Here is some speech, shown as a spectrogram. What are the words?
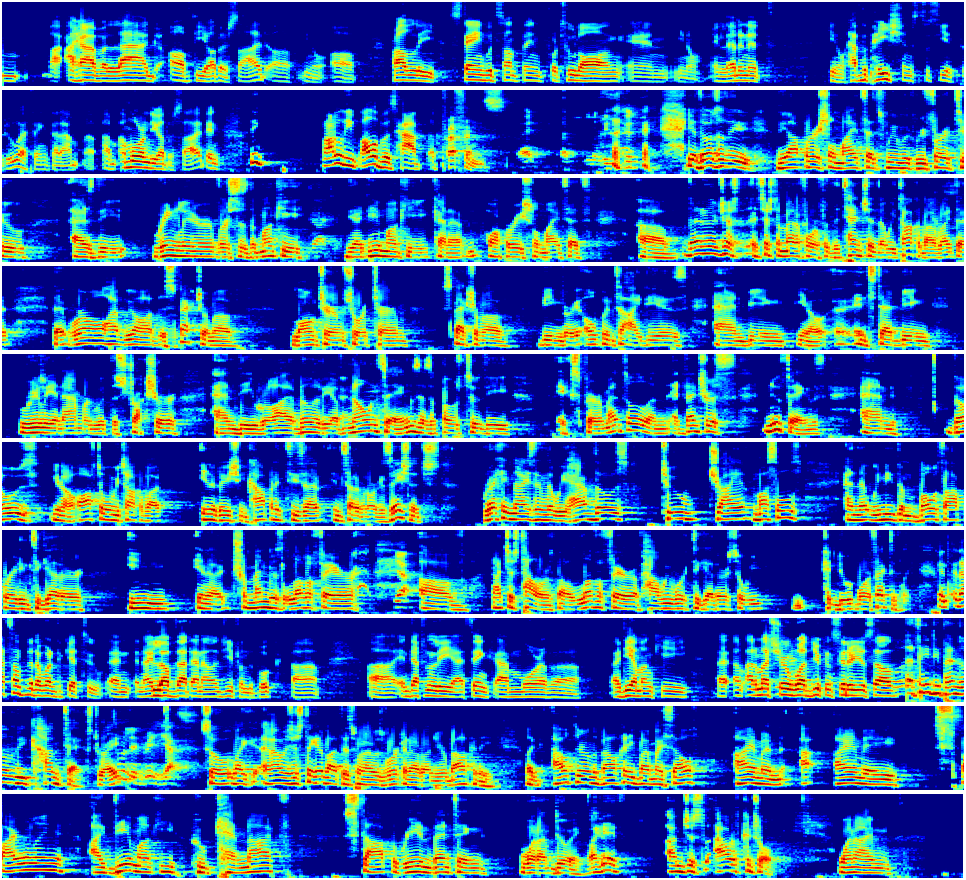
I have a lag of the other side of, you know, of probably staying with something for too long and, you know, and letting it, you know, have the patience to see it through. I think that I'm, I'm, more on the other side. And I think probably all of us have a preference, right? Yeah, those are the, the operational mindsets we would refer to as the ringleader versus the monkey, the idea monkey kind of operational mindsets. Uh, that are just it's just a metaphor for the tension that we talk about, right? That that we're all have we all have the spectrum of long term, short term, spectrum of being very open to ideas and being you know uh, instead being really enamored with the structure and the reliability of known things as opposed to the experimental and adventurous new things. And those, you know, often when we talk about innovation competencies inside of an organization, it's recognizing that we have those two giant muscles and that we need them both operating together in in a tremendous love affair Yeah. of not just tolerance, but a love affair of how we work together so we can do it more effectively. And, that's something that I wanted to get to. And, and I love that analogy from the book. Uh, uh, and definitely, I think I'm more of a idea monkey. I, I'm not sure what you consider yourself. I think it depends on the context, right? totally agree, yes. So, like, and I was just thinking about this when I was working out on your balcony. Like, out there on the balcony by myself, I am an, I, I am a spiraling idea monkey who cannot stop reinventing what I'm doing. Like, it, I'm just out of control. When I'm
